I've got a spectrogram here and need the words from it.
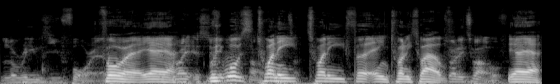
Loreen's Euphoria, for it. Yeah, yeah. What was song it, of all 20, 2013, 2012? 2012, Yeah, yeah.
